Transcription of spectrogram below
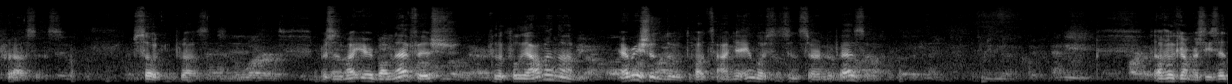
process, soaking process. Versus my ear bal nefesh for the kuli amanami. Every shouldn't do it. The hotanya ain't lost pesach. Tafel Kamers, he said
